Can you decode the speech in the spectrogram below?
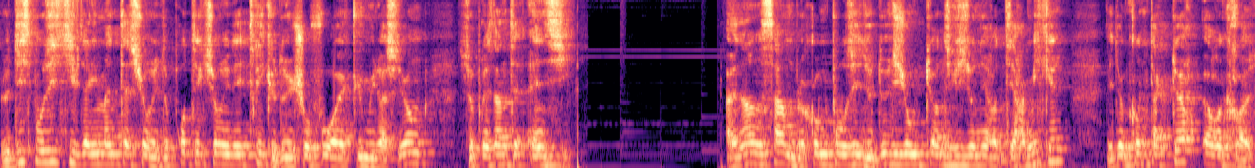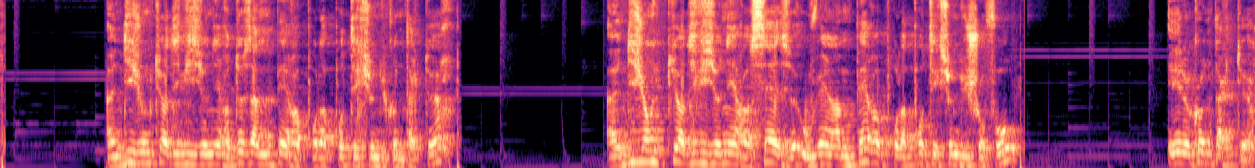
le dispositif d'alimentation et de protection électrique d'un chauffe-eau à accumulation se présente ainsi. Un ensemble composé de deux disjoncteurs divisionnaires thermiques et d'un contacteur heure creuse. Un disjoncteur divisionnaire 2 A pour la protection du contacteur. Un disjoncteur divisionnaire 16 ou 20 A pour la protection du chauffe-eau. Et le contacteur.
